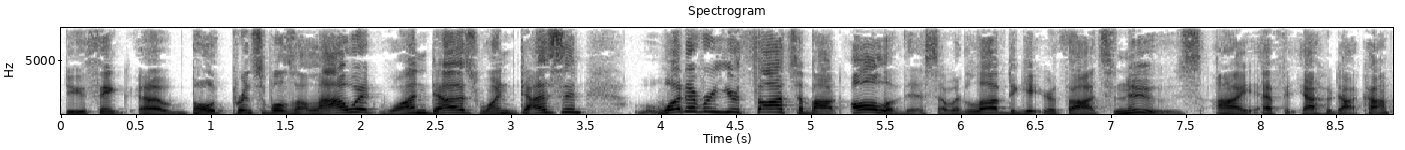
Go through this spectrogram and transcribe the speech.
Do you think uh, both principles allow it? One does, one doesn't? Whatever your thoughts about all of this, I would love to get your thoughts. News, if at yahoo.com.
